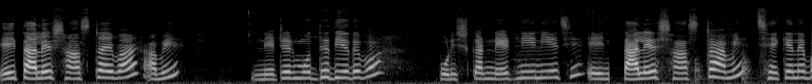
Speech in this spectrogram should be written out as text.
এই তালের শাঁসটা এবার আমি নেটের মধ্যে দিয়ে দেব। পরিষ্কার নেট নিয়ে নিয়েছি। এই তালের শাঁসটা আমি ছেঁকে নেব।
